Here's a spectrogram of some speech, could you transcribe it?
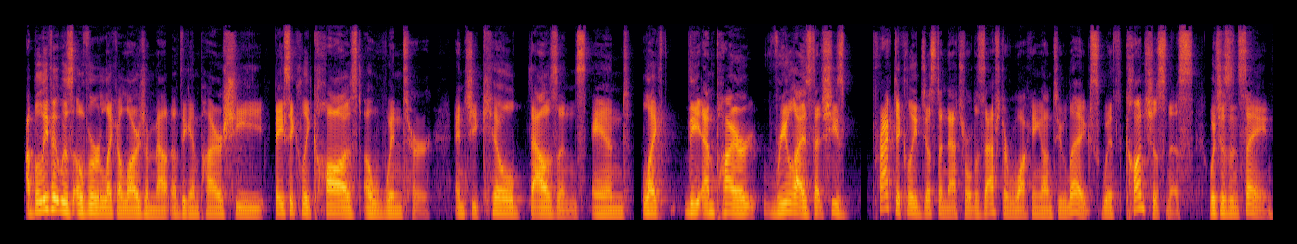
I believe it was over like a large amount of the empire. She basically caused a winter, and she killed thousands. And like the empire realized that she's practically just a natural disaster walking on two legs with consciousness, which is insane.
